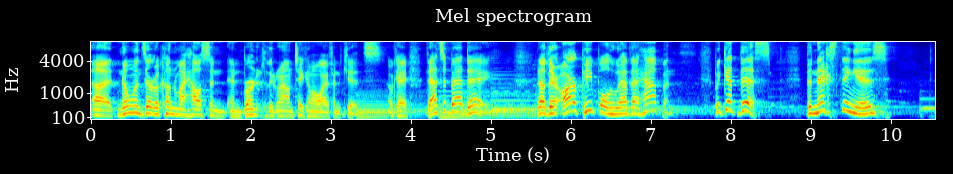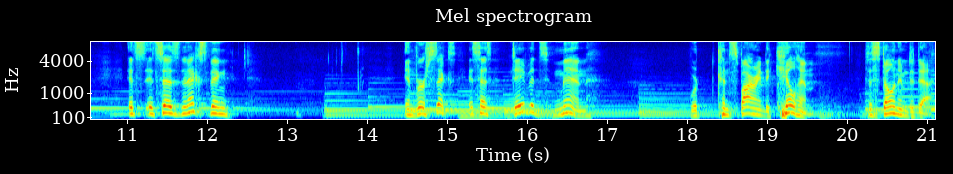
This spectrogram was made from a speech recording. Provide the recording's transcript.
uh, no one's ever come to my house and, and burned it to the ground, taking my wife and kids, okay? That's a bad day. Now, there are people who have that happen. But get this, The next thing is, it's, it says the next thing in verse 6, it says, David's men were conspiring to kill him, to stone him to death.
